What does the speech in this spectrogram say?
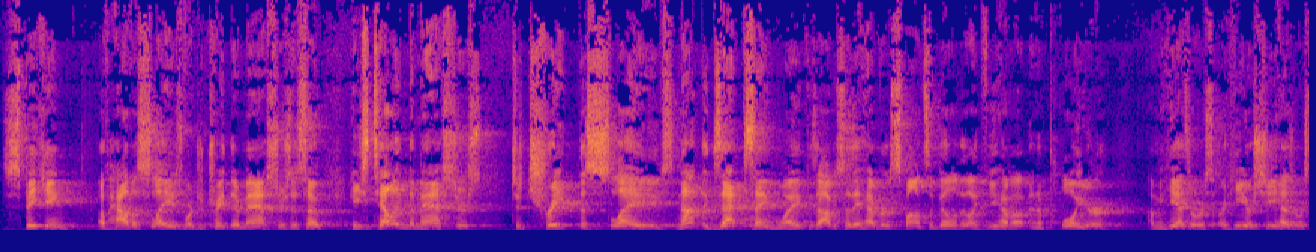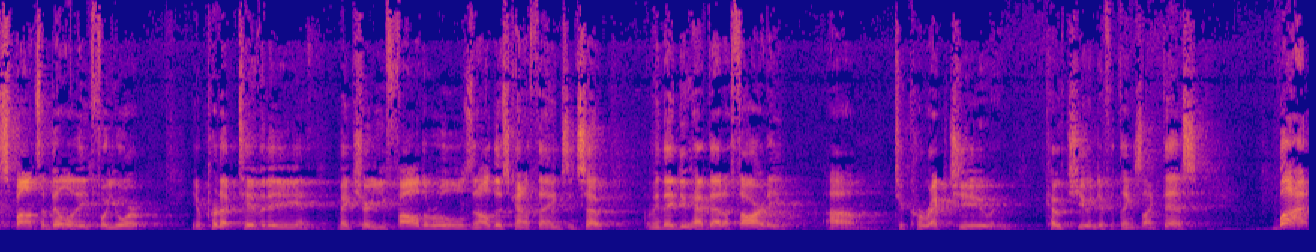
Speaking of how the slaves were to treat their masters. And so he's telling the masters to treat the slaves, not the exact same way, because obviously they have a responsibility. Like if you have a, an employer, I mean, he has a, or he or she has a responsibility for your, your productivity and make sure you follow the rules and all those kind of things. And so, I mean, they do have that authority um, to correct you and coach you and different things like this. But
